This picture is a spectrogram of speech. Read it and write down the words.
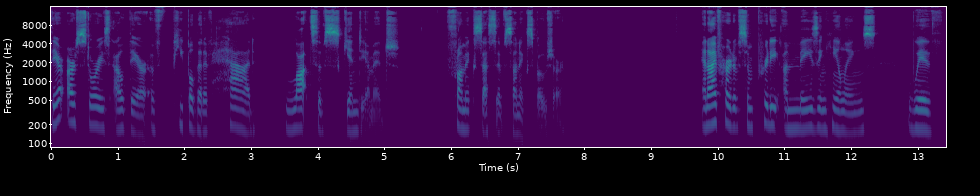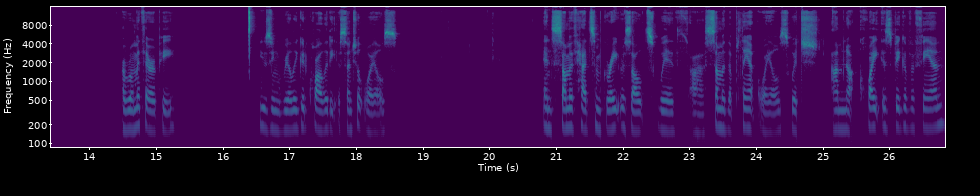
there are stories out there of people that have had lots of skin damage from excessive sun exposure. And I've heard of some pretty amazing healings with aromatherapy using really good quality essential oils. And some have had some great results with uh, some of the plant oils, which I'm not quite as big of a fan.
